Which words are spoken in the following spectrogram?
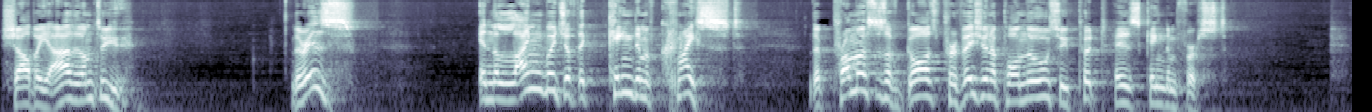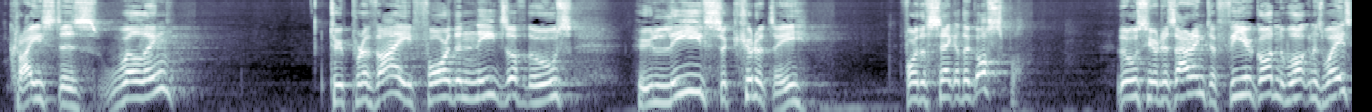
shall be added unto you. There is, in the language of the kingdom of Christ, the promises of God's provision upon those who put his kingdom first. Christ is willing to provide for the needs of those who leave security for the sake of the gospel. Those who are desiring to fear God and to walk in His ways,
